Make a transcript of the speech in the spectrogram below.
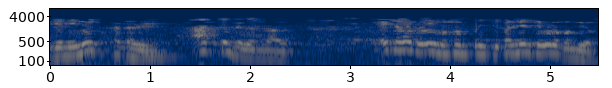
Geminut Hatadin. Actos de verdad. Estas dos que vimos son principalmente uno con Dios.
